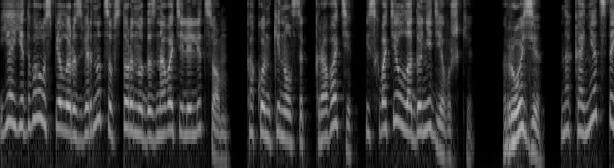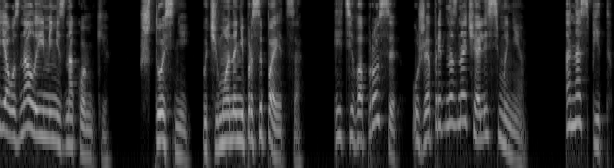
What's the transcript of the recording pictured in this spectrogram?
Я едва успела развернуться в сторону дознавателя лицом, как он кинулся к кровати и схватил ладони девушки. «Рози!» Наконец-то я узнала имя незнакомки. «Что с ней? Почему она не просыпается?» Эти вопросы уже предназначались мне. «Она спит»,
